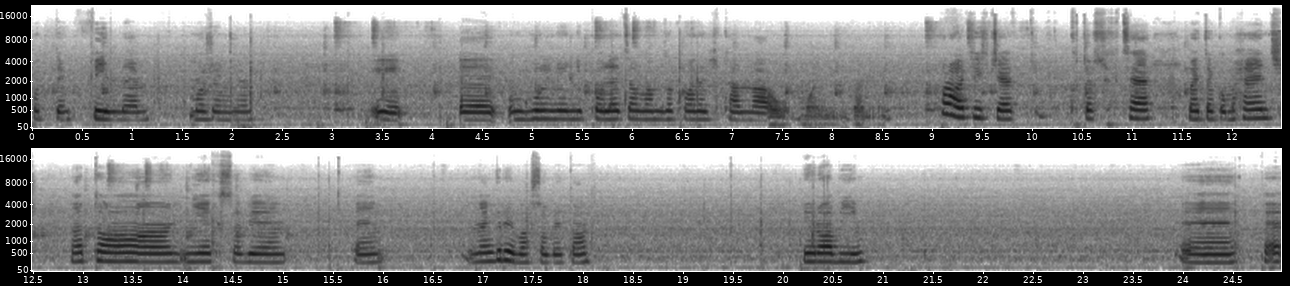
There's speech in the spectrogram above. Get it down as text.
pod tym filmem, może nie. I e, ogólnie nie polecam wam zakładać kanału, moim zdaniem. A oczywiście ktoś chce, ma taką chęć, no to niech sobie e, nagrywa sobie to i robi e, pe,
